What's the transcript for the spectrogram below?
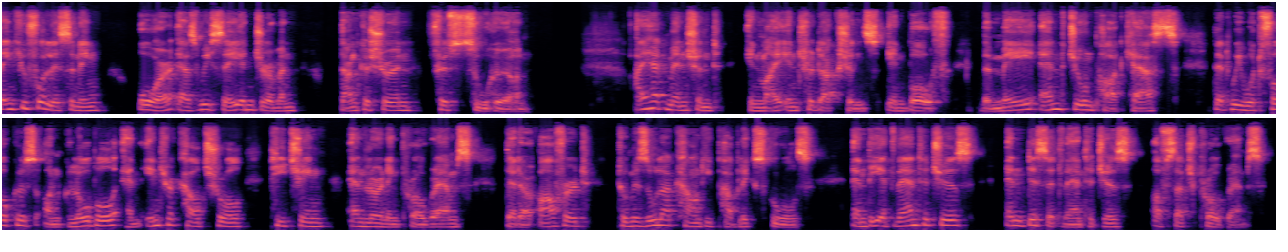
Thank you for listening, or as we say in German, Dankeschön fürs Zuhören. I had mentioned in my introductions in both the May and June podcasts that we would focus on global and intercultural teaching and learning programs that are offered to Missoula County Public Schools and the advantages and disadvantages of such programs.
